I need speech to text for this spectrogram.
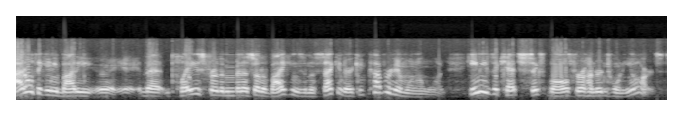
I don't think anybody uh, that plays for the Minnesota Vikings in the secondary can cover him one on one. He needs to catch six balls for 120 yards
